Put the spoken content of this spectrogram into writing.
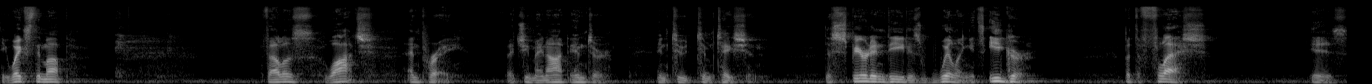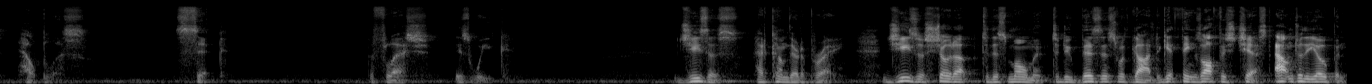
He wakes them up. Fellas, watch and pray that you may not enter into temptation. The spirit indeed is willing, it's eager, but the flesh is helpless, sick. The flesh is weak. Jesus had come there to pray. Jesus showed up to this moment to do business with God, to get things off his chest, out into the open.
